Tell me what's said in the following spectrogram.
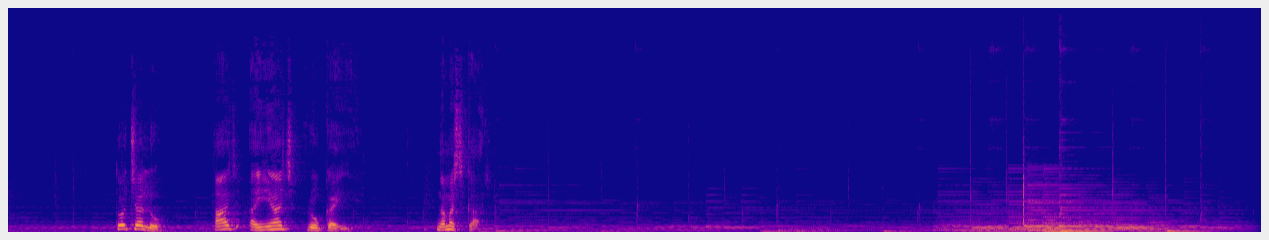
તો ચલો, આજ અહીંયા જ રોકાઈએ. નમસ્કાર.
